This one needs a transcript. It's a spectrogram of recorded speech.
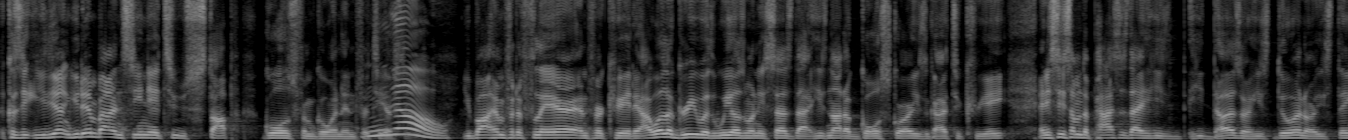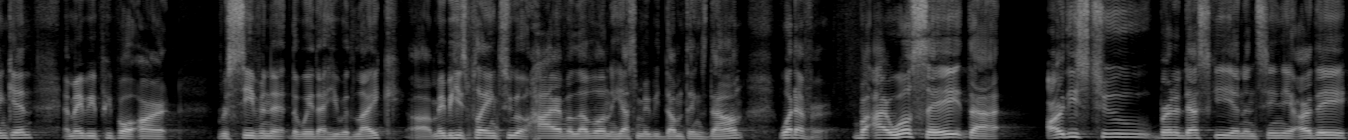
because you didn't you didn't buy Insigne to stop goals from going in for TFC. No, you bought him for the flair and for creating. I will agree with Wheels when he says that he's not a goal scorer; he's a guy to create. And you see some of the passes that he he does, or he's doing, or he's thinking, and maybe people aren't receiving it the way that he would like. Uh, maybe he's playing too high of a level, and he has to maybe dumb things down. Whatever. But I will say that are these two Bernardeschi and Insigne are they?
